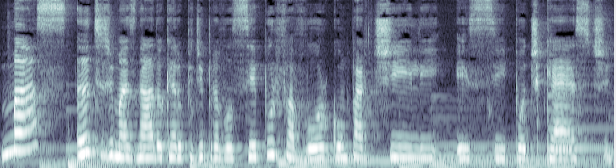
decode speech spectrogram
Mas, antes de mais nada, eu quero pedir para você, por favor, compartilhe esse podcast,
